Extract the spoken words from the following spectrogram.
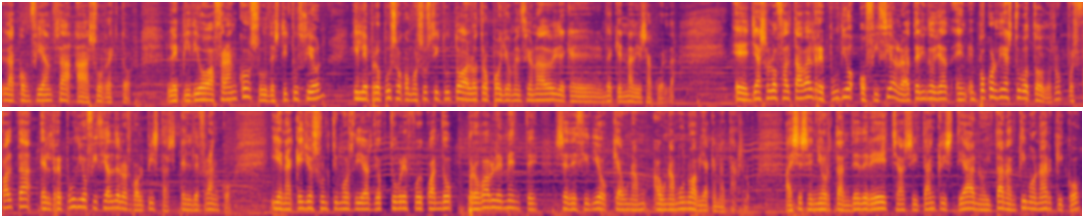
la confianza a su rector. Le pidió a Franco su destitución y le propuso como sustituto al otro pollo mencionado y de, que, quien nadie se acuerda. Eh, ya solo faltaba el repudio oficial. Ha tenido ya, en, pocos días tuvo todos. Pues falta el repudio oficial de los golpistas, el de Franco. Y en aquellos últimos días de octubre fue cuando probablemente se decidió que a, una, a Unamuno había que matarlo. A ese señor tan de derechas y tan cristiano y tan antimonárquico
